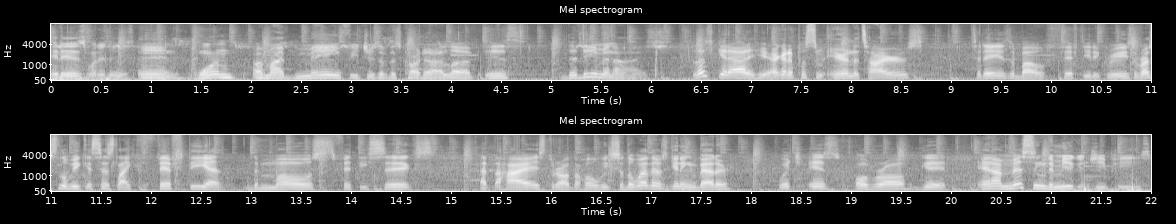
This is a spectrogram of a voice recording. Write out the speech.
it is what it is. And one of my main features of this car that i love is the demon eyes. Let's get out of here. I gotta put some air in the tires. Today is about 50 degrees. The rest of the week it says like 50 at the most 56 at the highest throughout the whole week. So the weather is getting better which is overall good. And I'm missing the Mugen GPs.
